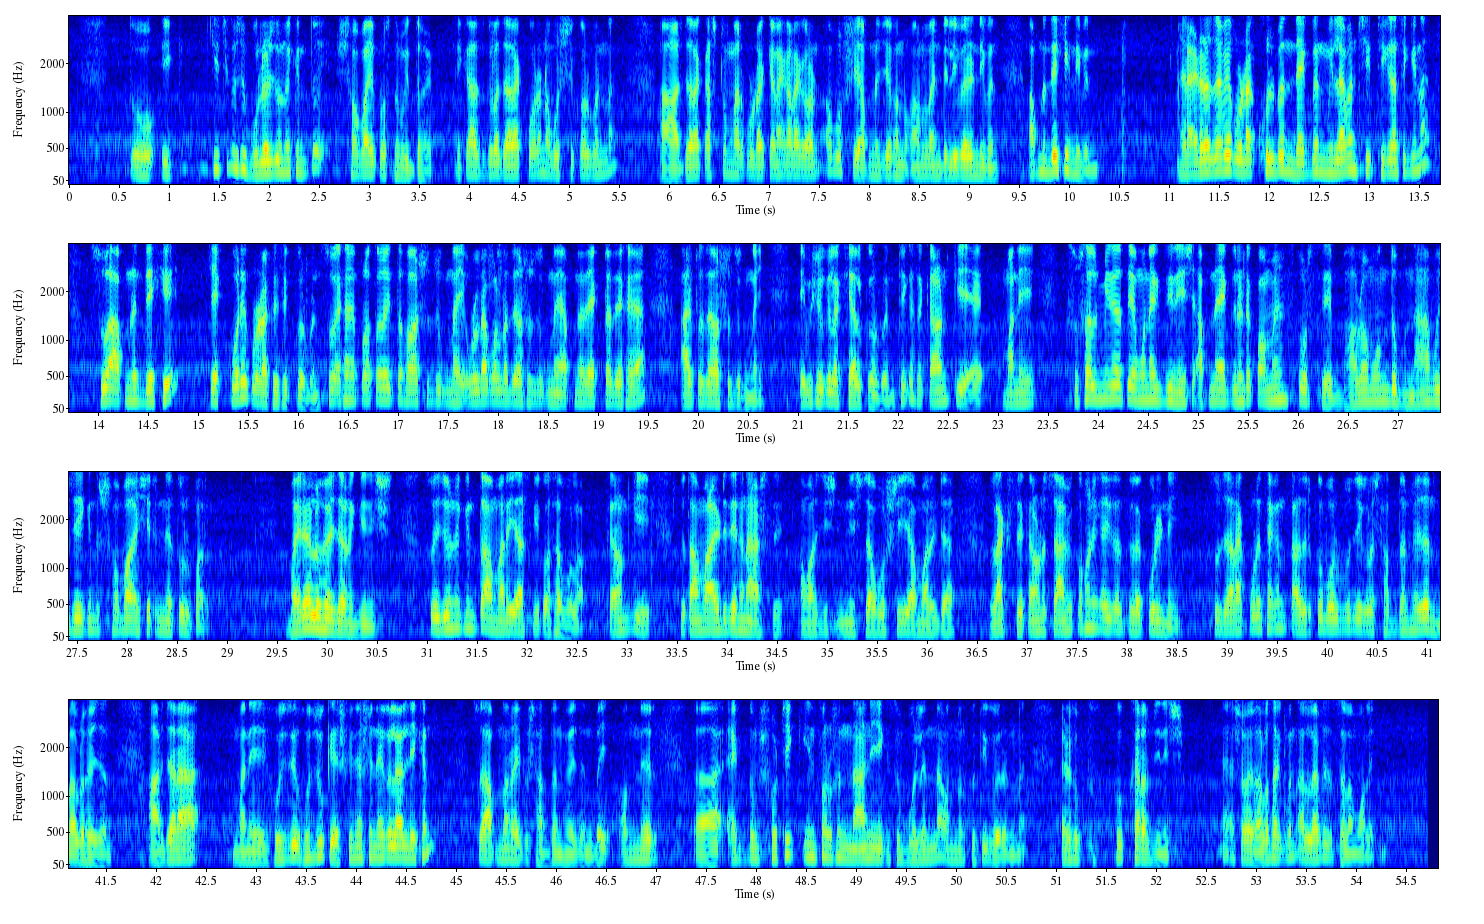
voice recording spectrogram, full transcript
তো এই কিছু কিছু ভুলের জন্য কিন্তু সবাই প্রশ্নবিদ্ধ হয়। এই কাজগুলো যারা করেন, অবশ্যই করবেন না। আর যারা কাস্টমার প্রোডাক্ট কেনাকাটা করেন, অবশ্যই আপনি যখন অনলাইন ডেলিভারি নেবেন, আপনি দেখে নেবেন। রাইডার যাবে প্রোডাক্ট খুলবেন, দেখবেন, মিলাবেন, ঠিক- আছে কিনা? সো আপনি দেখে চেক করে প্রোডাক্ট রিসিভ করবেন। সো এখানে প্রতারিত হওয়ার সুযোগ নাই, উল্টাপাল্টা দেওয়ার সুযোগ নাই, আপনার একটা দেখায় আরেকটা দেওয়ার সুযোগ নাই। এই বিষয়গুলো খেয়াল করবেন, ঠিক আছে? কারণ কি মানে সোশ্যাল মিডিয়াতে এমন এক জিনিস, আপনি একজন একটা কমেন্টস করছে, ভালো মন্দ না বুঝে কিন্তু সবাই সেটা নিয়ে তুলপার। ভাইরাল হয়ে যায় অনেক জিনিস। তো এই জন্য কিন্তু আমার এই আজকে কথা বলা। কারণ কি? যেহেতু আমার আইডিতে এখানে আসছে, আমার জিনিসটা অবশ্যই আমার এটা লাগছে। কারণ হচ্ছে আমি কখনোই এই কাজগুলো করি নাই। তো যারা করে থাকেন, তাদেরকেও বলব যে এগুলো সাবধান হয়ে যান, ভালো হয়ে যান। আর যারা মানে হুজু, হুজুকে শুনে শুনে এগুলো লেখেন সো আপনারা একটু সাবধান হয়ে যান। ভাই, অন্যের একদম সঠিক ইনফরমেশন না নিয়ে কিছু বলেন না, অন্যের ক্ষতি করেন না। এটা খুব খুব খারাপ জিনিস। হ্যাঁ সবাই ভালো থাকবেন। আল্লাহ হাফিজ। আসসালামু আলাইকুম।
